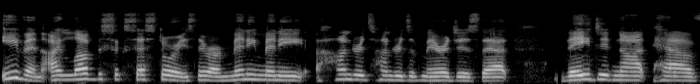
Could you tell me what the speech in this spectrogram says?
even, I love the success stories. There are many, many hundreds, hundreds of marriages that they did not have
